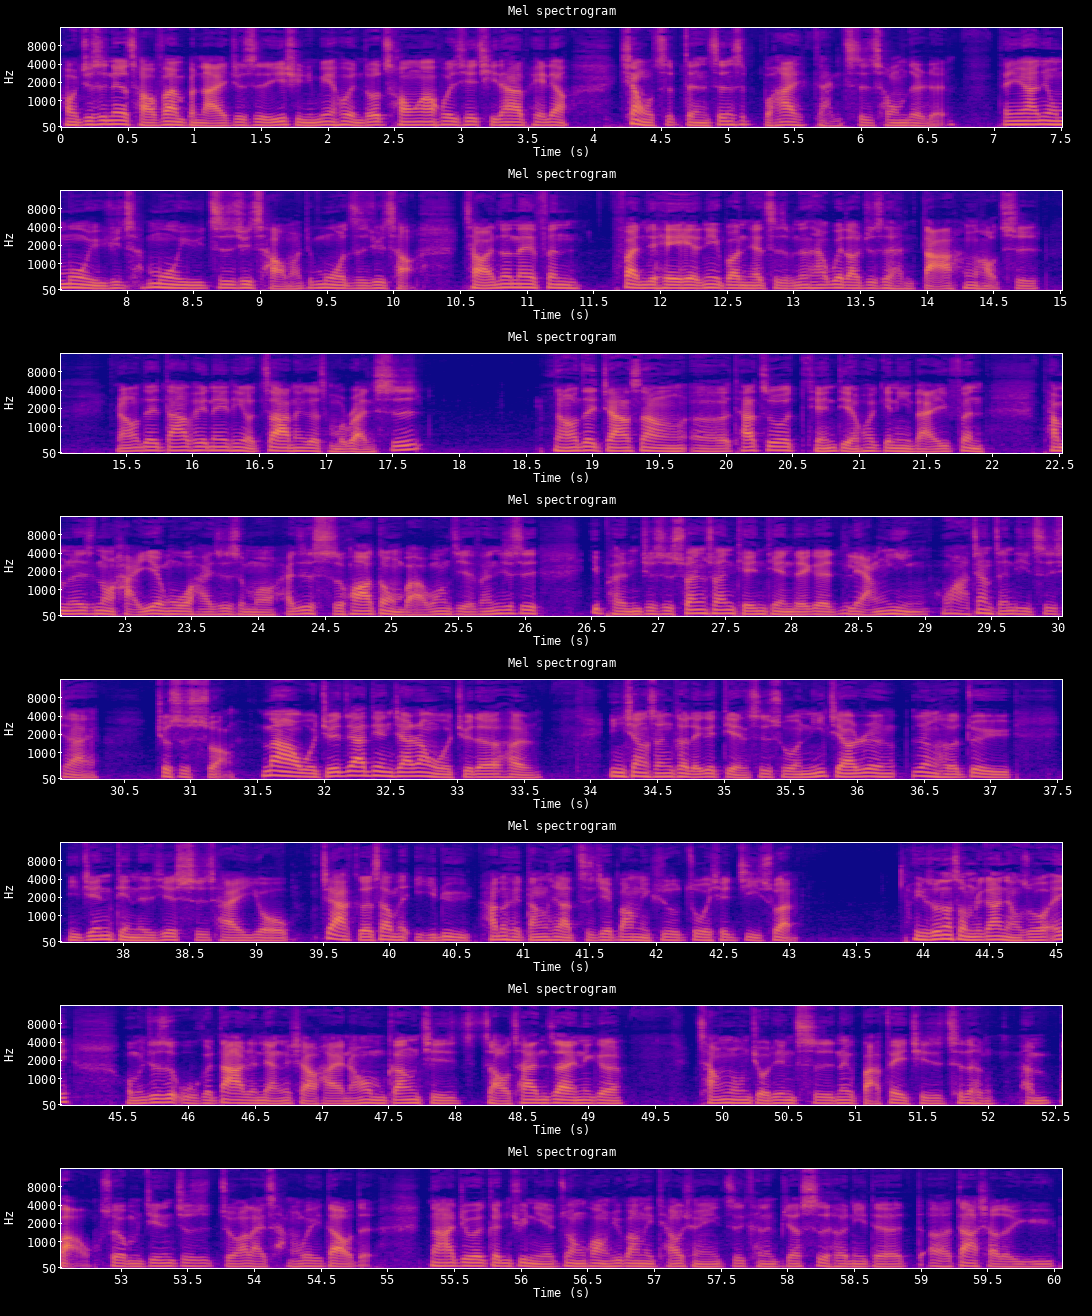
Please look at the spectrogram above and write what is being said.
好、哦、就是那个炒饭本来就是也许里面会很多葱啊或者一些其他的配料，像我吃本身是不太敢吃葱的人，但因为他用墨鱼去墨鱼汁去炒嘛，就墨汁去炒，炒完之后那份饭就黑黑的，你也不知道你在吃什么，但它味道就是很搭很好吃，然后再搭配那天有炸那个什么软丝。然后再加上，呃，他做甜点会给你来一份，他们的是那种海燕窝还是什么，还是石花冻吧，忘记了，反正就是一盆就是酸酸甜甜的一个凉饮，哇，这样整体吃下来就是爽。那我觉得这家店家让我觉得很印象深刻的一个点是说，你只要任任何对于你今天点的一些食材有价格上的疑虑，他都可以当下直接帮你去做一些计算。比如说那时候我们就跟他讲说，诶，我们就是五个大人两个小孩，然后我们刚刚其实早餐在那个长隆酒店吃那个把费其实吃的很很饱，所以我们今天就是主要来尝味道的。那他就会根据你的状况去帮你挑选一只可能比较适合你的呃大小的鱼。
